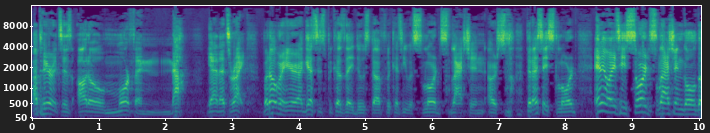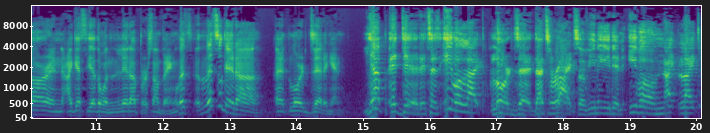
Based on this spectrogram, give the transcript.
Up here it says automorphin. Nah. Yeah, that's right. But over here, I guess it's because they do stuff because he was sword slashing, or sl did I say sword? Anyways, he's sword slashing Goldar, and I guess the other one lit up or something. Let's let's look at uh at Lord Zedd again. Yep, it did. It says Evil Light, Lord Zedd. That's right. So if you need an evil night light,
